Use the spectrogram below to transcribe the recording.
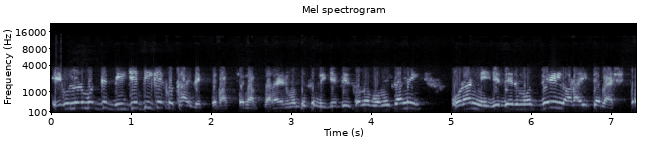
এগুলোর মধ্যে বিজেপি কে কোথায় দেখতে পাচ্ছেন আপনারা? এর মধ্যে তো বিজেপির কোনো ভূমিকা নেই। ওরা নিজেদের মধ্যেই লড়াইতে ব্যস্ত।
